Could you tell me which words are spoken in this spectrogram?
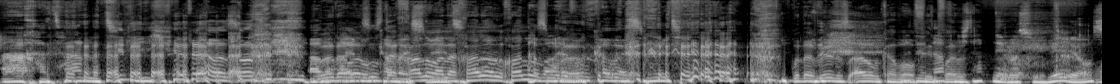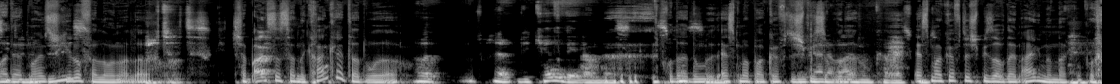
Ach, Hatan, natürlich. was sonst? Aber Bruder, was ist der Hallo. Alter, Hallo, Hallo, Aber. Albumcover ist wild. Bruder, wildes Albumcover auf jeden Fall. nicht abnehmen, was für Video Oh, der hat wenn er 90 Kilo verloren, Alter. Ich habe Angst, dass er eine Krankheit hat, Bruder. Aber wir kennen den anders. Bruder, du musst erst mal ein paar Köftespieße, Bruder. Erstmal Köftespieße auf deinen eigenen Nacken, Bruder.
